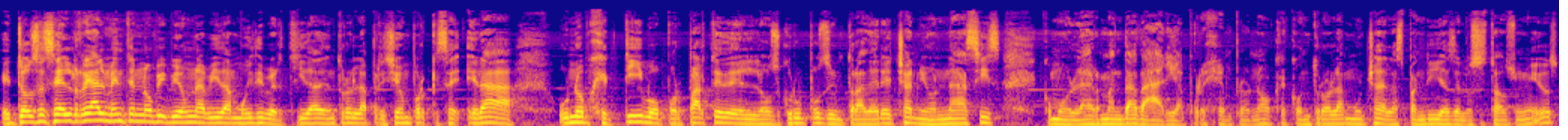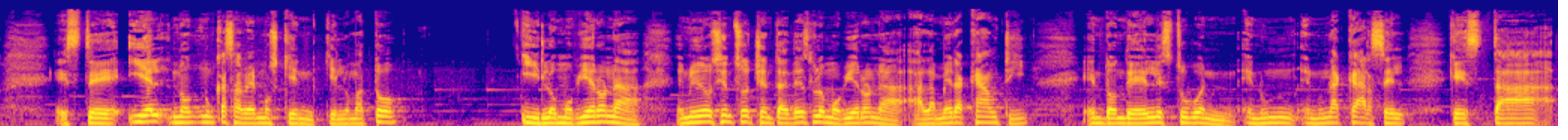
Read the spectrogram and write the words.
Entonces él realmente no vivió una vida muy divertida dentro de la prisión porque era un objetivo por parte de los grupos de ultraderecha neonazis como la Hermandad Aria, por ejemplo, ¿no? que controla muchas de las pandillas de los Estados Unidos. Este, y él nunca sabemos quién, quién lo mató y lo movieron a, en 1982 lo movieron a, la Mera County, en donde él estuvo en, un, en una cárcel que está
